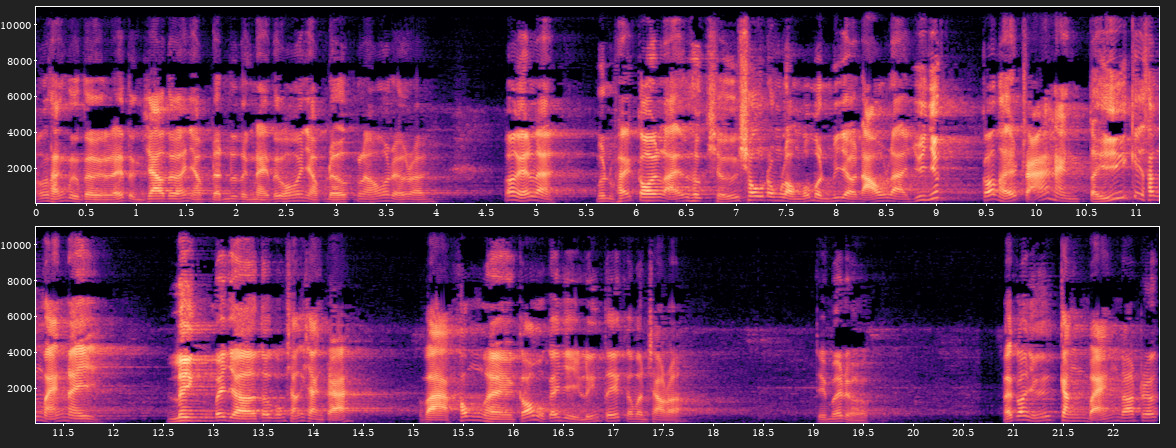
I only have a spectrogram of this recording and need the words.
không thẳng từ từ, để tuần sau tôi đã nhập, định tuần này tôi không có nhập được là không có được rồi. Có nghĩa là mình phải coi lại thực sự sâu trong lòng của mình. Bây giờ đạo là duy nhất có thể trả hàng tỷ cái thân mạng này. Liền bây giờ tôi cũng sẵn sàng trả. Và không hề có một cái gì luyến tiếc ở bên sau đó. Thì mới được. Phải có những cái căn bản đó trước.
